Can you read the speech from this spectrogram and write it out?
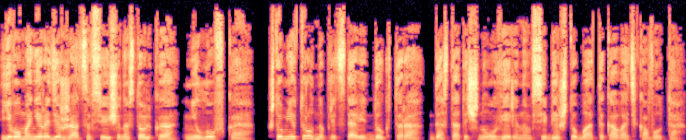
Его манера держаться все еще настолько неловкая, что мне трудно представить доктора достаточно уверенным в себе, чтобы атаковать кого-то.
